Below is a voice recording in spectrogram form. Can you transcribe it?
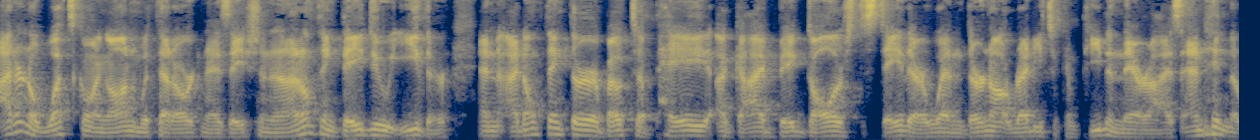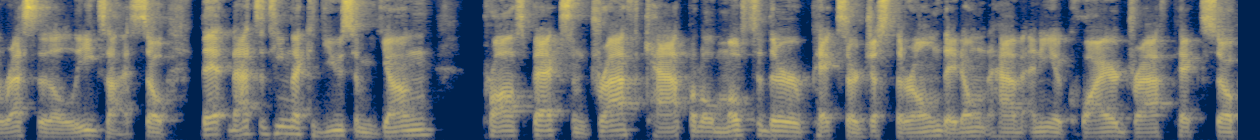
I don't know what's going on with that organization, and I don't think they do either. And I don't think they're about to pay a guy big dollars to stay there when they're not ready to compete in their eyes and in the rest of the league's eyes. So that, that's a team that could use some young prospects, some draft capital. Most of their picks are just their own. They don't have any acquired draft picks. So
